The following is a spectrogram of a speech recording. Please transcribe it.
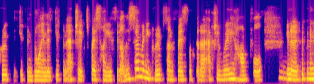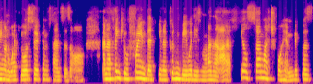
group that you can join that you can actually express how you feel. There's so many groups on Facebook that are actually really helpful, mm. you know, depending on what your circumstances are. And I think your friend that, you know, couldn't be with his mother, I feel so much for him because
